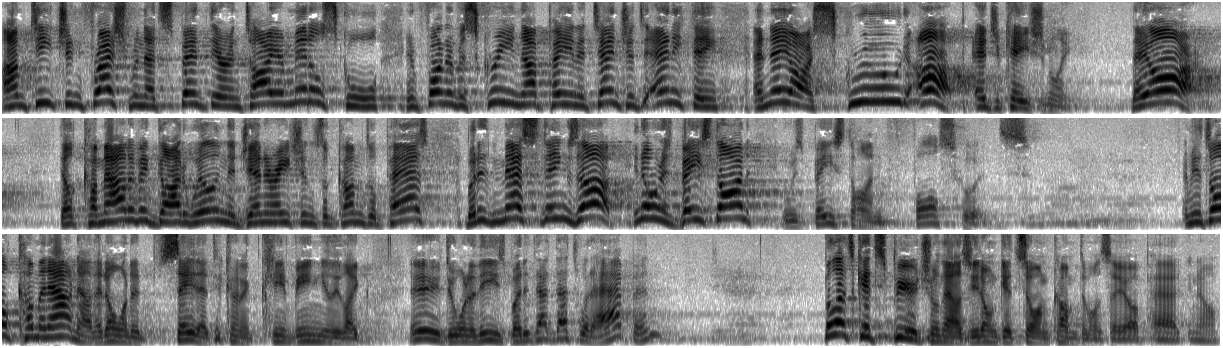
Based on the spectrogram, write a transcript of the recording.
I'm teaching freshmen that spent their entire middle school in front of a screen not paying attention to anything, and they are screwed up educationally. They are. They'll come out of it, God willing. The generations will come to pass, but it messed things up. You know what it was based on? It was based on falsehoods. I mean, it's all coming out now. They don't want to say that. They're kind of conveniently like, hey, do one of these, but that, that's what happened. But let's get spiritual now so you don't get so uncomfortable and say, oh, Pat, you know.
